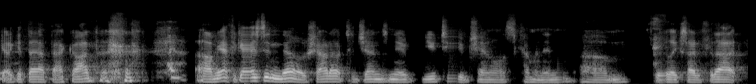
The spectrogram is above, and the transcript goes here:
Got to get that back on. um, yeah, if you guys didn't know, shout out to Jen's new YouTube channel. It's coming in. Um, really excited for that.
